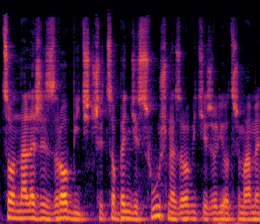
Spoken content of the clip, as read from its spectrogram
co należy zrobić, czy co będzie słuszne zrobić, jeżeli otrzymamy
